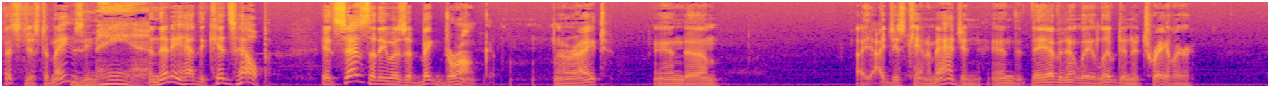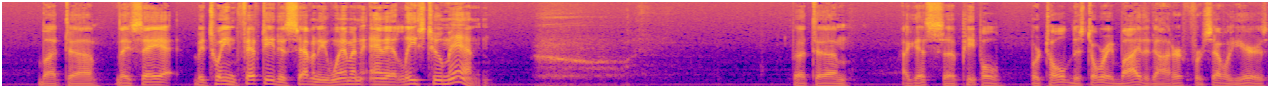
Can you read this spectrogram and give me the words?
That's just amazing. Man. And then he had the kids help. It says that he was a big drunk. All right. And um, I, I just can't imagine. And they evidently lived in a trailer. But uh, they say between 50 to 70 women and at least two men. But um, I guess uh, people were told the story by the daughter for several years,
